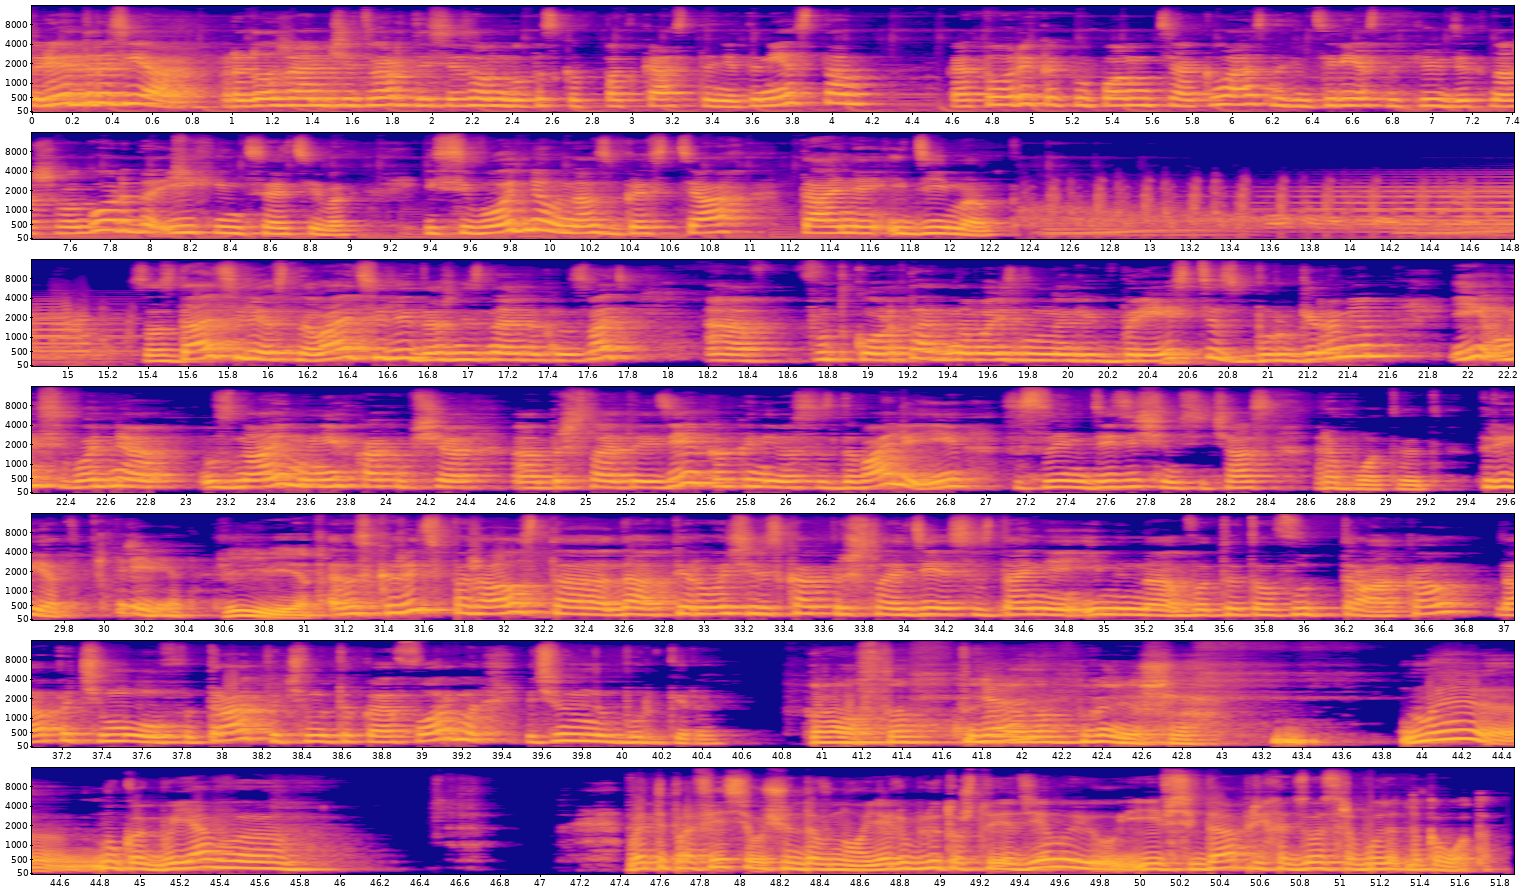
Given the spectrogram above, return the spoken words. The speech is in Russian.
Привет, друзья! Продолжаем четвертый сезон выпусков подкаста «Нет места», который, как вы помните, о классных, интересных людях нашего города и их инициативах. И сегодня у нас в гостях Таня и Дима. Создатели, основатели, даже не знаю, как назвать, фудкорта, одного из немногих в Бресте, с бургерами. И мы сегодня узнаем у них, как вообще э, пришла эта идея, как они ее создавали и со своим детищем сейчас работают. Привет! Привет! Привет! Расскажите, пожалуйста, да, в первую очередь, как пришла идея создания именно вот этого фудтрака, да, почему фудтрак, почему такая форма, почему именно бургеры? Пожалуйста, Татьяна, Я? ну, конечно. Мы, э, ну, как бы я в в этой профессии очень давно. Я люблю то, что я делаю, и всегда приходилось работать на кого-то.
